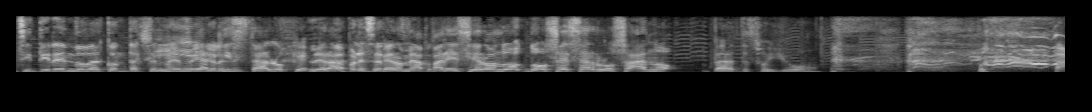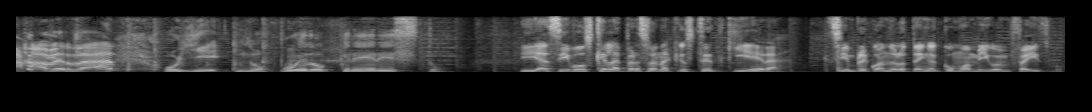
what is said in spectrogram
Si tienen duda, Sí, contáctenme. Yo aquí les está lo que... Les va a aparecer pero me fotos. aparecieron do- dos César Lozano. Espérate, soy yo. Ah, ¿verdad? Oye, no puedo creer esto. Y así busque la persona que usted quiera. Siempre y cuando lo tenga como amigo en Facebook.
